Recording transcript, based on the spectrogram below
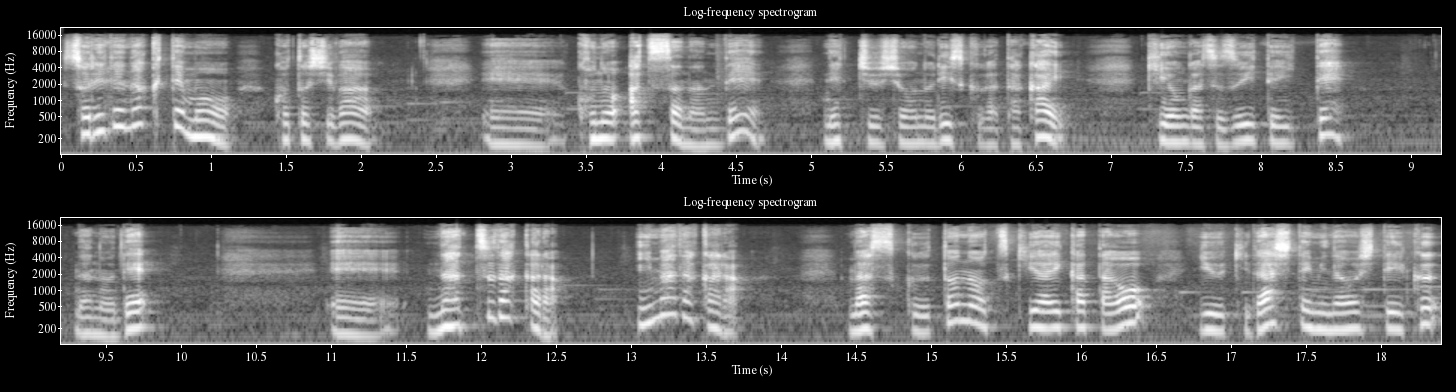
それでなくても今年は、えー、この暑さなんで熱中症のリスクが高い気温が続いていてなのでえー、夏だから今だからマスクとの付き合い方を勇気出して見直していく、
